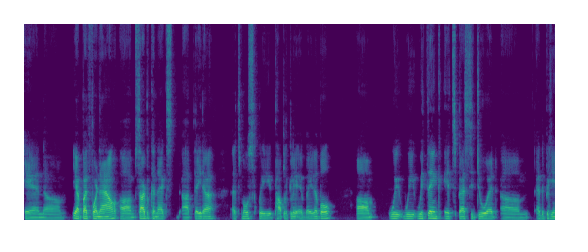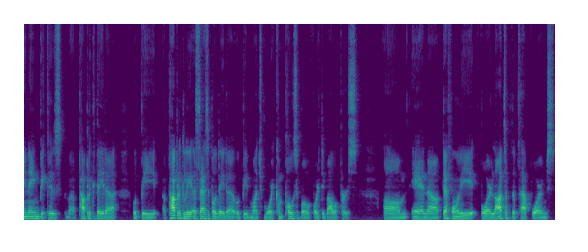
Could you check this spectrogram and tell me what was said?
And um, yeah but for now um, cyberconnect's uh, data it's mostly publicly available. Um, we, we, we think it's best to do it um, at the beginning because uh, public data would be publicly accessible data would be much more composable for developers um, and uh, definitely for a lot of the platforms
